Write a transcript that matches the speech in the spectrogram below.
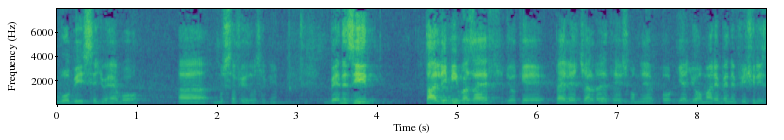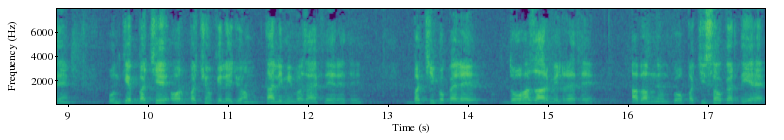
वो भी इससे जो है वो मुस्तफ़ हो सकें। बेनज़ीर तालीमी वज़ाइफ जो कि पहले चल रहे थे, इसको हमने वो किया, जो हमारे बेनिफिशरीज़ हैं, उनके बच्चे और बच्चों के लिए जो हम तालीमी वज़ाइफ दे रहे थे। बच्ची को पहले दो हज़ार मिल रहे थे, अब हमने उनको पच्चीस सौ कर दिया है।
